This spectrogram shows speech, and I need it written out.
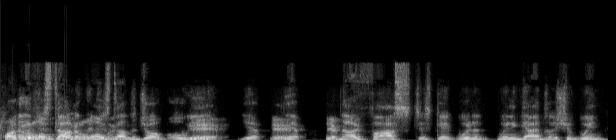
plugging well, along. Just done it. They've just done the job all year. Yeah. Yep. Yeah. Yep. Yep. No fuss. Just keep winning. Winning games they should win.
